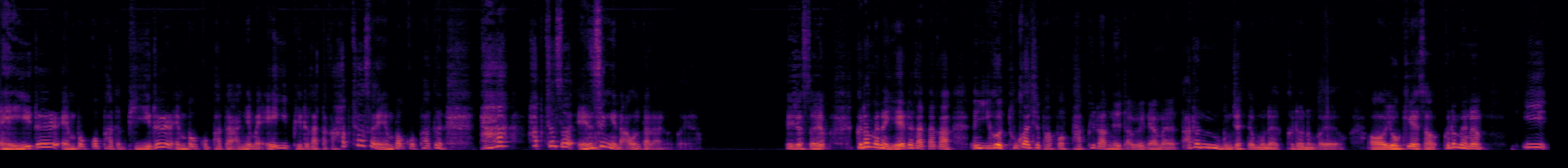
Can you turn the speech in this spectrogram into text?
A를 N번 곱하든 B를 N번 곱하든 아니면 A, B를 갖다가 합쳐서 N번 곱하든 다 합쳐서 N승이 나온다라는 거예요. 되셨어요? 그러면은 얘를 갖다가 이거 두 가지 방법 다 필요합니다. 왜냐하면 다른 문제 때문에 그러는 거예요. 어, 여기에서 그러면은 이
